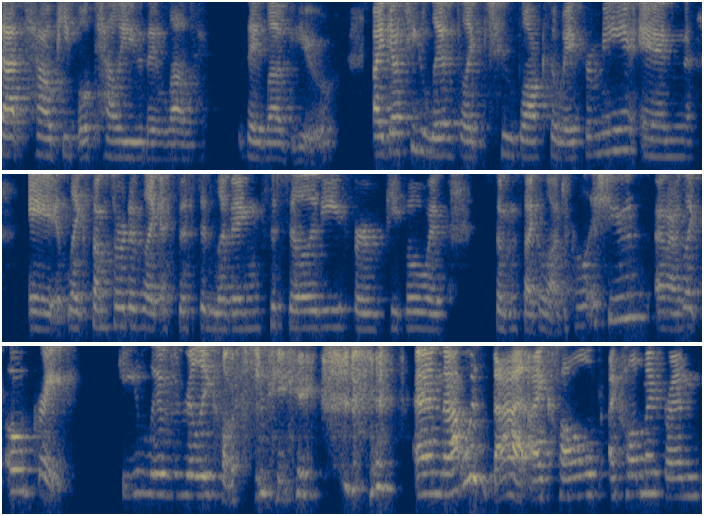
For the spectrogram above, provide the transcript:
that's how people tell you they love they love you. I guess he lived like 2 blocks away from me in a like some sort of like assisted living facility for people with some psychological issues and i was like oh great. He lived really close to me. And that was that. I called i called my friend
